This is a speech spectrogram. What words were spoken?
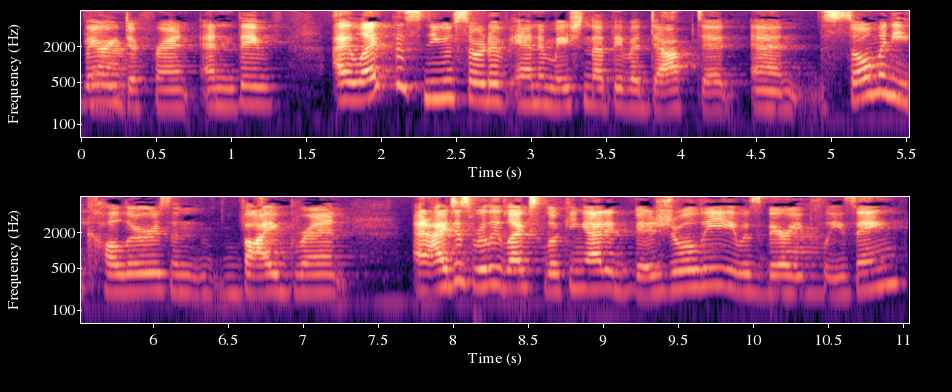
very Yeah. different. And they've I like this new sort of animation that they've adapted and so many colors and vibrant. And I just really liked looking at it visually. It was very pleasing.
